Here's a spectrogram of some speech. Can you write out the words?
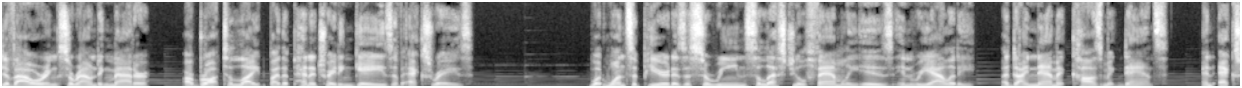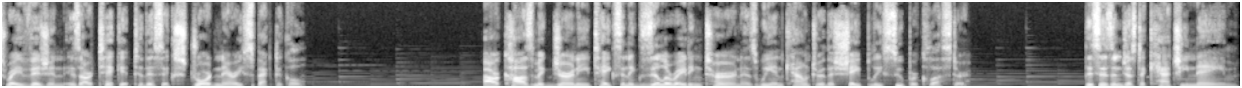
devouring surrounding matter, are brought to light by the penetrating gaze of X-rays. What once appeared as a serene celestial family is, in reality, a dynamic cosmic dance, and X-ray vision is our ticket to this extraordinary spectacle. Our cosmic journey takes an exhilarating turn as we encounter the Shapley supercluster. This isn't just a catchy name,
